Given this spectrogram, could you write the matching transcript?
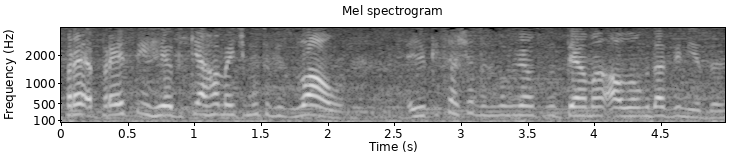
para esse enredo que é realmente muito visual? E o que você achou do desenvolvimento do tema ao longo da avenida?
